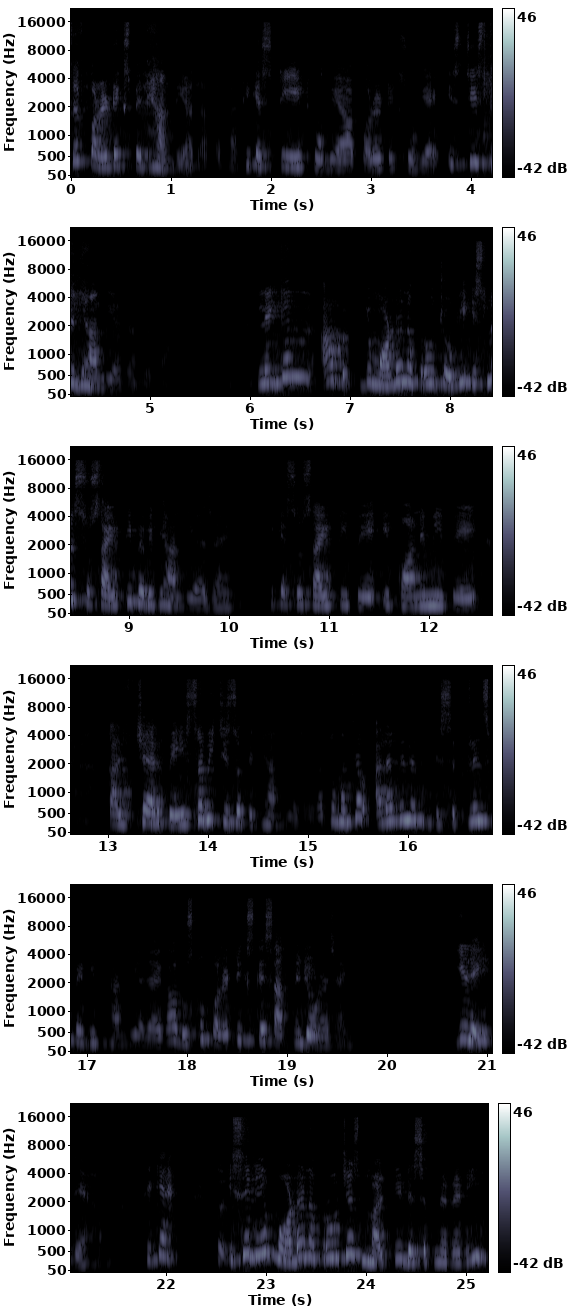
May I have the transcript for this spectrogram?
सिर्फ़ पॉलिटिक्स पे ध्यान दिया जाता था, ठीक है? स्टेट हो गया, पॉलिटिक्स हो गया, इस चीज़ पे ध्यान दिया जाता था। लेकिन अब जो मॉडर्न अप्रोच होगी, इसमें सोसाइटी पे भी ध्यान दिया जाएगा, ठीक है? सोसाइटी पे इकोनॉमी पे कल्चर पे, सभी चीज़ों पे ध्यान दिया जाएगा। तो मतलब अलग अलग डिसिप्लिन पे भी ध्यान दिया जाएगा और उसको पॉलिटिक्स के साथ में जोड़ा जाएगा। ये देखते हैं हम, ठीक है? तो इसीलिए modern approach is multi disciplinary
